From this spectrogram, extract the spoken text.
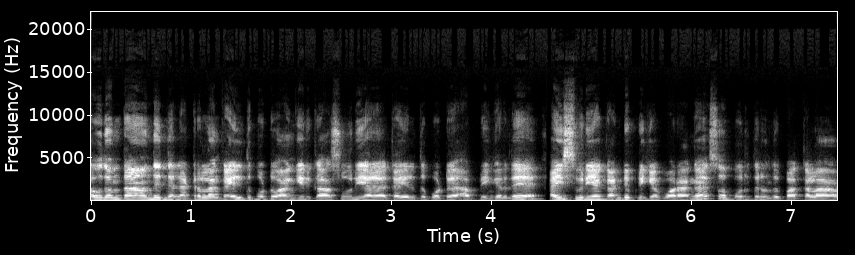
கௌதம் தான் வந்து இந்த லெட்டர் எல்லாம் கையெழுத்து போட்டு வாங்கியிருக்கான். சூர்யா கையெழுத்து போட்டு அப்படிங்கறது ஐஸ்வர்யா கண்டுபிடிக்க போறாங்க. சோ பொறுத்திருந்து பார்க்கலாம்.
